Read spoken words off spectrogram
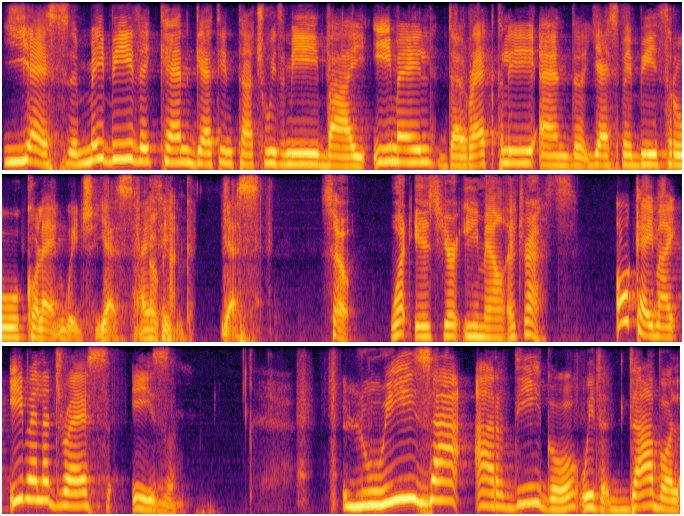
Yes, maybe they can get in touch with me by email directly, and uh, yes, maybe through co-language. Yes, I okay. think. Yes. So, what is your email address? Okay, my email address is Luisa Ardigo with double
